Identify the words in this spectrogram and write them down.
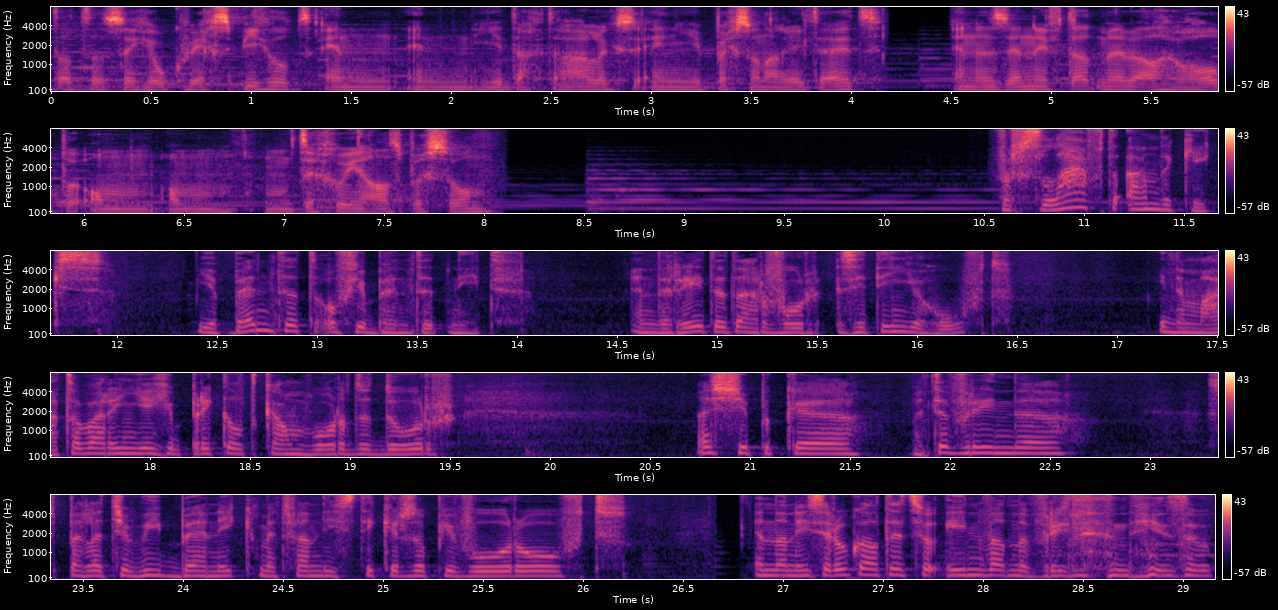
dat zich ook weer spiegelt in, in je dagdagelijkse, in je personaliteit. In een zin heeft dat me wel geholpen om, om, om te groeien als persoon. Verslaafd aan de kiks. Je bent het of je bent het niet. En de reden daarvoor zit in je hoofd. In de mate waarin je geprikkeld kan worden door een chippeke met de vrienden, spelletje Wie ben ik met van die stickers op je voorhoofd. En dan is er ook altijd zo een van de vrienden die zo...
